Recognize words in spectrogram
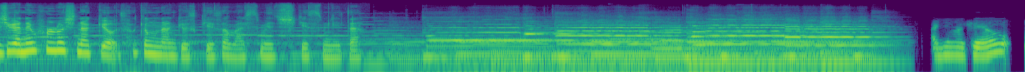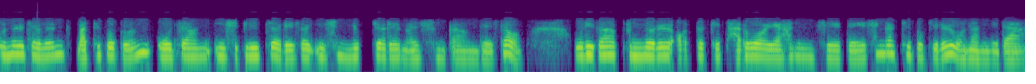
이 시간에 훌로신학교 서경란 교수께서 말씀해 주시겠습니다. 안녕하세요. 오늘 저는 마태복음 5장 21절에서 26절의 말씀 가운데서 우리가 분노를 어떻게 다루어야 하는지에 대해 생각해 보기를 원합니다.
